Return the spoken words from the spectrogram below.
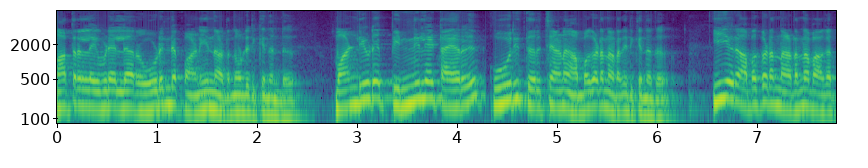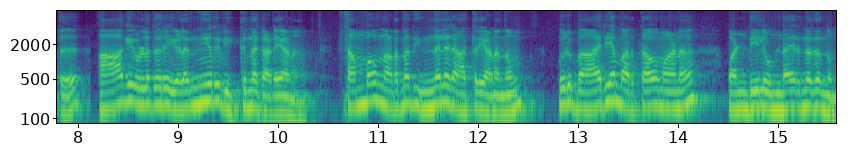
മാത്രമല്ല ഇവിടെ എല്ലാം റോഡിന്റെ പണി നടന്നുകൊണ്ടിരിക്കുന്നുണ്ട്. വണ്ടിയുടെ പിന്നിലെ ടയർ ഊരി തെറിച്ചാണ് അപകടം നടന്നിരിക്കുന്നത്. ഈ ഒരു അപകടം നടന്ന ഭാഗത്ത് ആകെയുള്ളത് ഒരു ഇളനീർ വിൽക്കുന്ന കടയാണ്. സംഭവം നടന്നത് ഇന്നലെ രാത്രിയാണെന്നും ഒരു ഭാര്യയും ഭർത്താവുമാണ് വണ്ടിയിൽ ഉണ്ടായിരുന്നതെന്നും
